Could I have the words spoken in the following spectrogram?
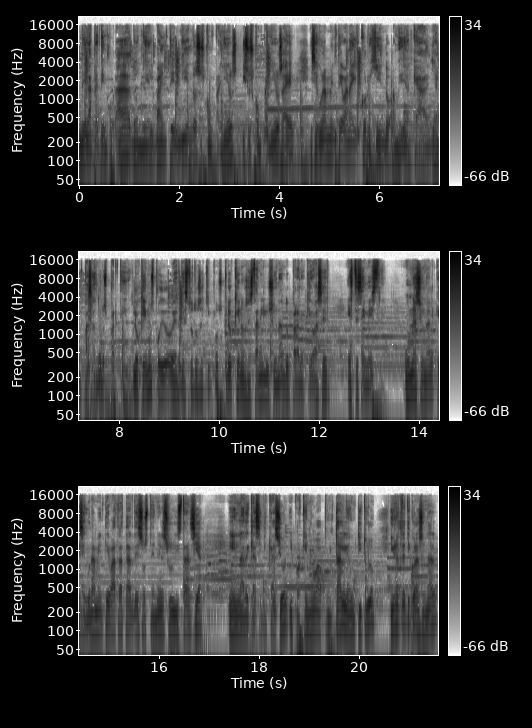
de la pretemporada donde él va entendiendo a sus compañeros y sus compañeros a él y seguramente van a ir corrigiendo a medida que vayan pasando los partidos. Lo que hemos podido ver de estos dos equipos creo que nos están ilusionando para lo que va a ser este semestre un Nacional que seguramente va a tratar de sostener su distancia en la reclasificación y por qué no apuntarle a un título y un Atlético Nacional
